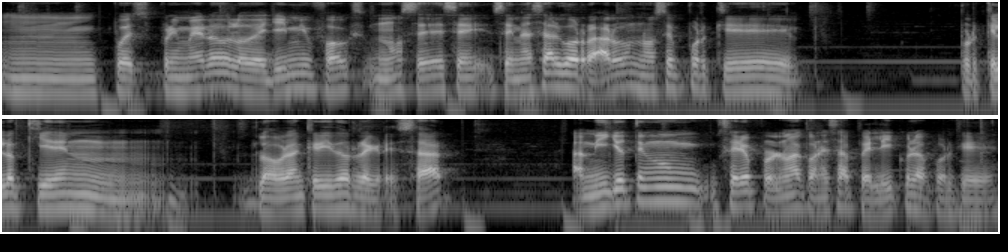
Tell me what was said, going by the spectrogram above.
Mm, pues primero lo de Jamie Foxx, no sé, se, me hace algo raro, no sé por qué, por qué lo quieren, lo habrán querido regresar. A mí yo tengo un serio problema con esa película porque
